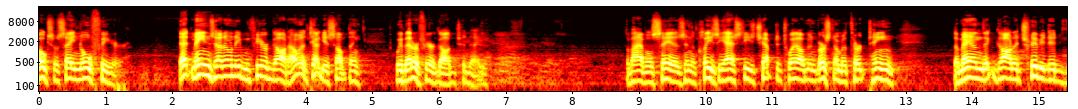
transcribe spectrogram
Folks will say no fear. That means I don't even fear God. I want to tell you something. We better fear God today. The Bible says in Ecclesiastes chapter 12 and verse number 13, the man that God attributed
